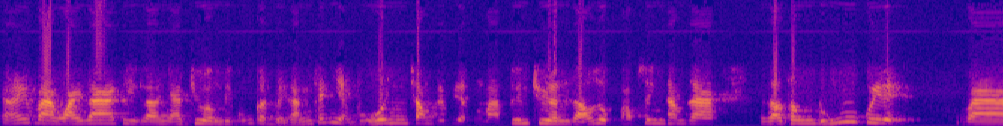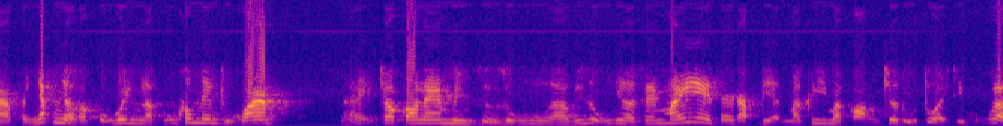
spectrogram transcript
Đấy, và ngoài ra thì là nhà trường thì cũng cần phải gắn trách nhiệm phụ huynh trong cái việc mà tuyên truyền giáo dục học sinh tham gia giao thông đúng quy định. Và phải nhắc nhở các phụ huynh là cũng không nên chủ quan. Đấy, cho con em mình sử dụng à, ví dụ như là xe máy hay xe đạp điện mà khi mà còn chưa đủ tuổi thì cũng là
